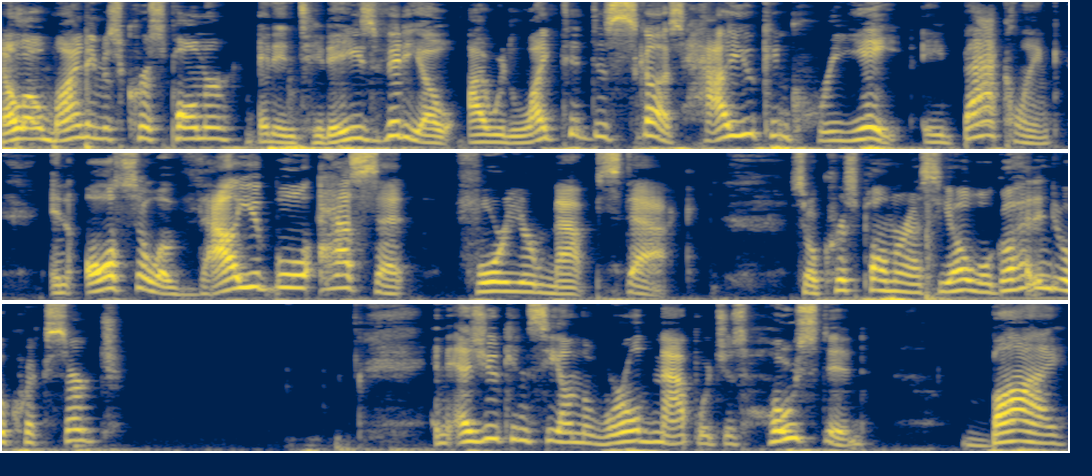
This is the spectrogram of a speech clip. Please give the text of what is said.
Hello, my name is Chris Palmer, and in today's video, I would like to discuss how you can create a backlink and also a valuable asset for your map stack. So, Chris Palmer SEO, we'll go ahead and do a quick search. And as you can see on the world map, which is hosted by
